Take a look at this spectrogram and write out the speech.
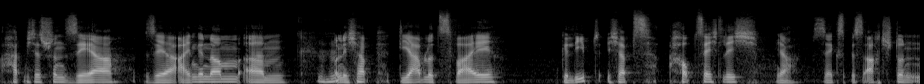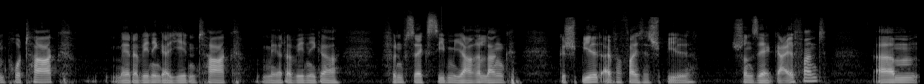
hat mich das schon sehr, sehr eingenommen. Ähm, mhm. Und ich habe Diablo 2 geliebt. Ich habe es hauptsächlich ja, sechs bis acht Stunden pro Tag, mehr oder weniger jeden Tag, mehr oder weniger fünf, sechs, sieben Jahre lang gespielt, einfach weil ich das Spiel schon sehr geil fand. Ähm,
